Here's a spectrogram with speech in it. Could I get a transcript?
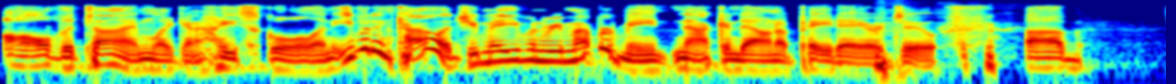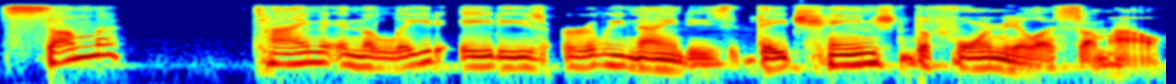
all the time, like in high school and even in college. You may even remember me knocking down a payday or two. um, some time in the late 80s, early 90s, they changed the formula somehow.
